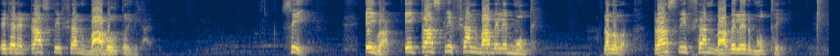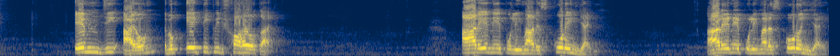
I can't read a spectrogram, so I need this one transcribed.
এখানে ট্রান্সক্রিপশন বাবল তৈরি হয়। সি এইবার এই ট্রান্সক্রিপশন বাবেলের মধ্যে, লক্ষ্য কর ট্রান্সক্রিপশন বাবেলের মধ্যে এমজি আয়ন এবং এটিপির সহায়তায় RNA polymerase core enzyme RNA polymerase core enzyme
